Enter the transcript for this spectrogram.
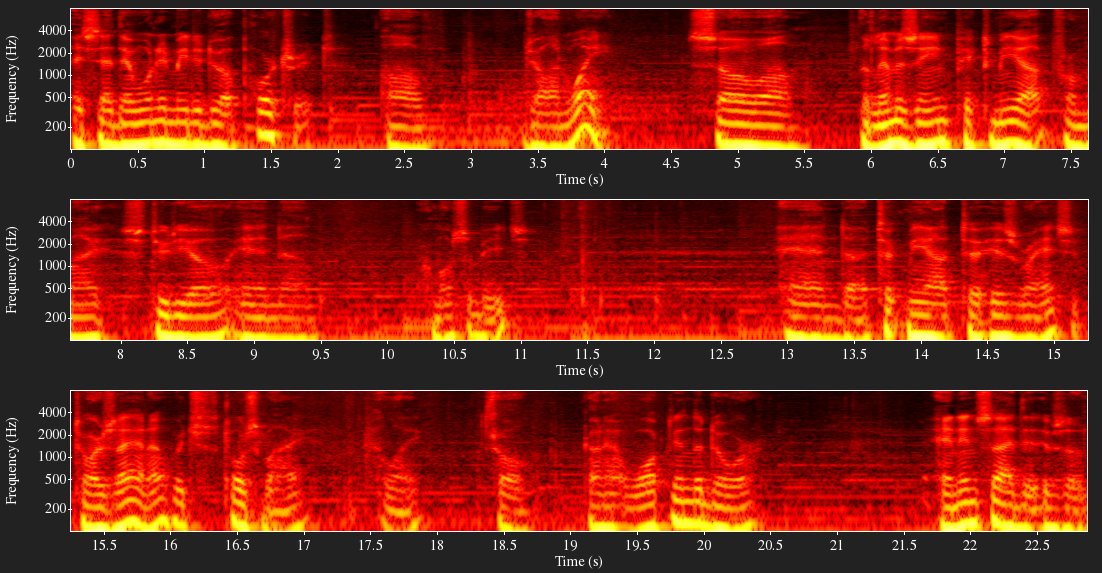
They said they wanted me to do a portrait of John Wayne. So um, the limousine picked me up from my studio in um, Hermosa Beach and uh, took me out to his ranch at Tarzana, which is close by LA. So got out, walked in the door, and inside the, it was a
